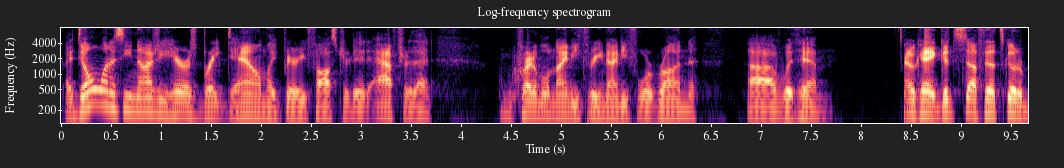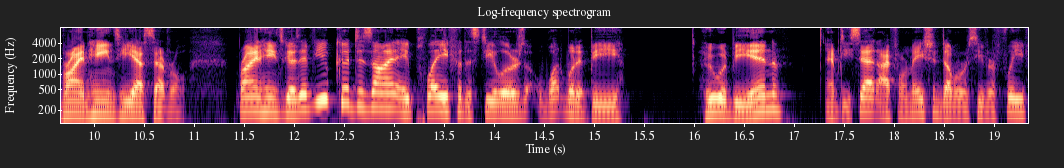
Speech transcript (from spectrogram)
but I don't want to see Najee Harris break down like Barry Foster did after that incredible 93-94 run uh, with him. Okay, good stuff. Let's go to Brian Haynes. He has several. Brian Haynes goes, if you could design a play for the Steelers, what would it be? Who would be in? Empty set, I formation, double receiver flea,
